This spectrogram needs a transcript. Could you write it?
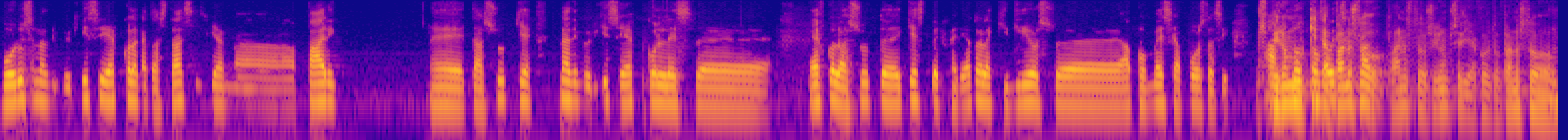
μπορούσε να δημιουργήσει εύκολα καταστάσεις για να πάρει ε, τα σουτ και να δημιουργήσει εύκολες, ε, εύκολα σουτ ε, και στην περιφερειά του, αλλά κυρίως ε, από μέση απόσταση. Σπύρο Αυτό μου, το κοίτα, βοήθησε πάνω στο, πάρα- πάνω στο, συγγνώμη που σε διακόπτω, πάνω στο,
